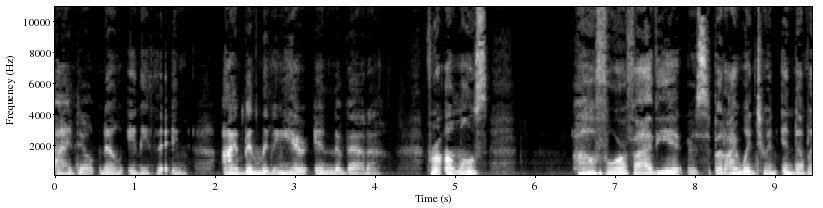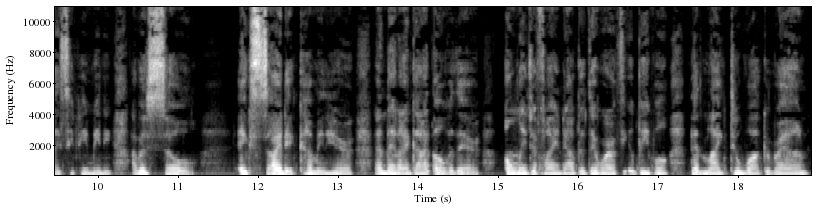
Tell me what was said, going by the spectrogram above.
I don't know anything. I've been living here in Nevada for almost oh four or five years, but I went to an NAACP meeting. I was so excited coming here. And then I got over there only to find out that there were a few people that liked to walk around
